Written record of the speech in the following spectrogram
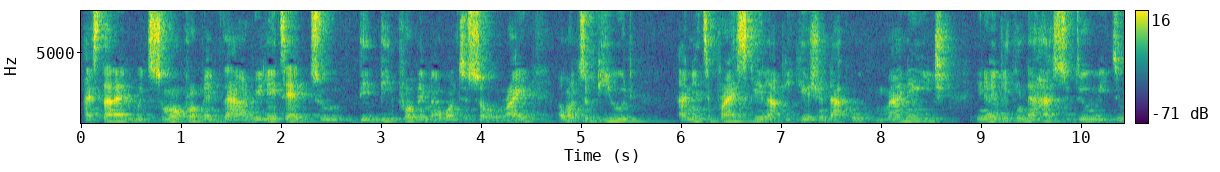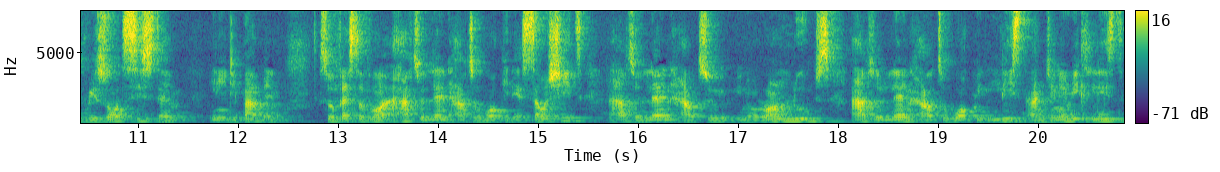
I started with small problems that are related to the big problem I want to solve, right? I want to build an enterprise scale application that could manage you know, everything that has to do with the result system in a department. So first of all, I have to learn how to work with Excel sheets. I have to learn how to, you know, run loops. I have to learn how to work with lists and generic lists.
